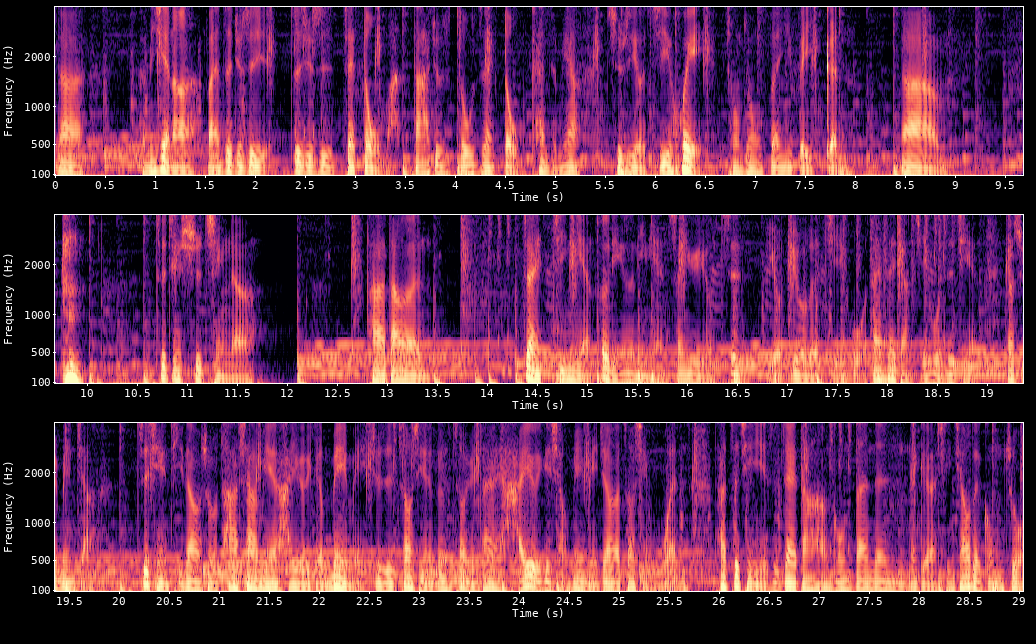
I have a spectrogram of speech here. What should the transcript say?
那很明显啊，反正这就是这就是在斗嘛，大家就是都在斗，看怎么样是不是有机会从中分一杯羹。那。这件事情呢，他当然在今年二零二零年三月有这有有了结果，但在讲结果之前，要顺便讲，之前提到说他下面还有一个妹妹，就是赵显跟赵元泰还有一个小妹妹叫赵显文，他之前也是在大航空担任那个行销的工作，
